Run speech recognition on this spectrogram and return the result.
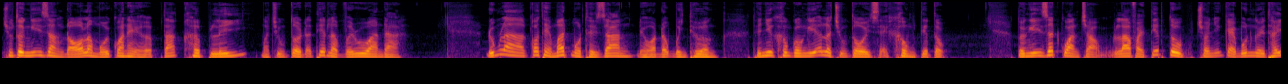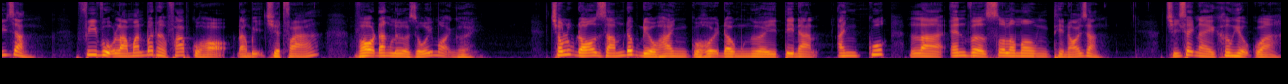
chúng tôi nghĩ rằng đó là mối quan hệ hợp tác hợp lý mà chúng tôi đã thiết lập với Rwanda. Đúng là có thể mất một thời gian để hoạt động bình thường, thế nhưng không có nghĩa là chúng tôi sẽ không tiếp tục. Tôi nghĩ rất quan trọng là phải tiếp tục cho những kẻ buôn người thấy rằng phi vụ làm ăn bất hợp pháp của họ đang bị triệt phá và họ đang lừa dối mọi người. Trong lúc đó, giám đốc điều hành của Hội đồng Người tị nạn Anh Quốc là Enver Solomon thì nói rằng chính sách này không hiệu quả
